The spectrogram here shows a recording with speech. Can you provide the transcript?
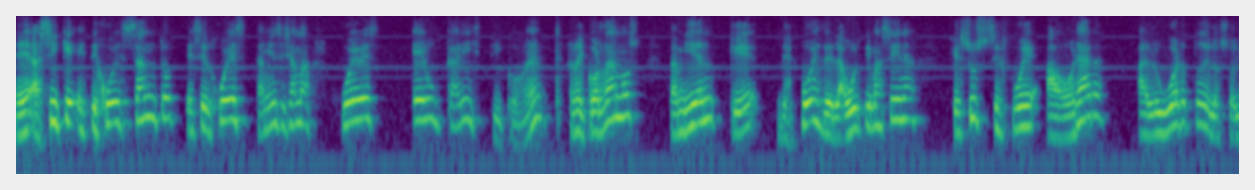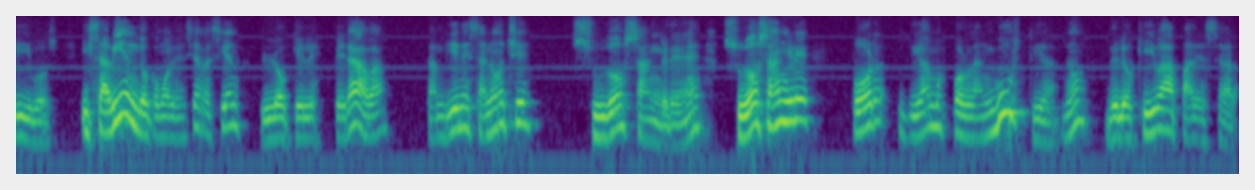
¿eh? así que este jueves santo es el jueves, también se llama jueves eucarístico. Recordamos también que después de la última cena, Jesús se fue a orar al huerto de los olivos y sabiendo, como les decía recién, lo que le esperaba, también esa noche sudó sangre, ¿eh? sudó sangre por, digamos, por la angustia, ¿no? De lo que iba a padecer.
